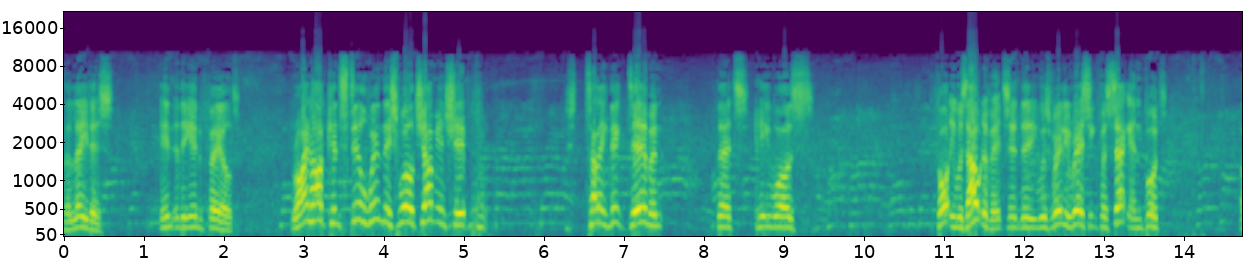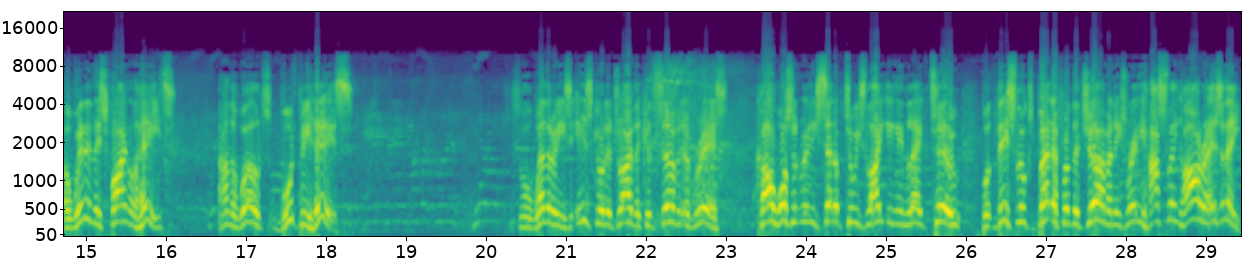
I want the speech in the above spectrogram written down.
The leaders into the infield. Rheinard can still win this World Championship. Telling Nick Damon that he was thought he was out of it and he was really racing for second, but a win in this final heat and the world would be his. So whether he is going to drive the conservative race, Carl wasn't really set up to his liking in leg two, but this looks better for the German. He's really hassling Hara, isn't he?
